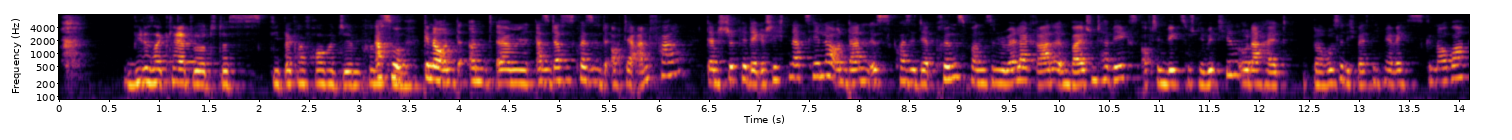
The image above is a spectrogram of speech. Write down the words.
wie das erklärt wird, dass die Bäckerfrau mit dem Prinzen. Ach so, genau. Und, und ähm, also das ist quasi auch der Anfang. Dann stirbt ja der Geschichtenerzähler und dann ist quasi der Prinz von Cinderella gerade im Wald unterwegs, auf dem Weg zu Schneewittchen oder halt Dornröschen, ich weiß nicht mehr, welches es genau war,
